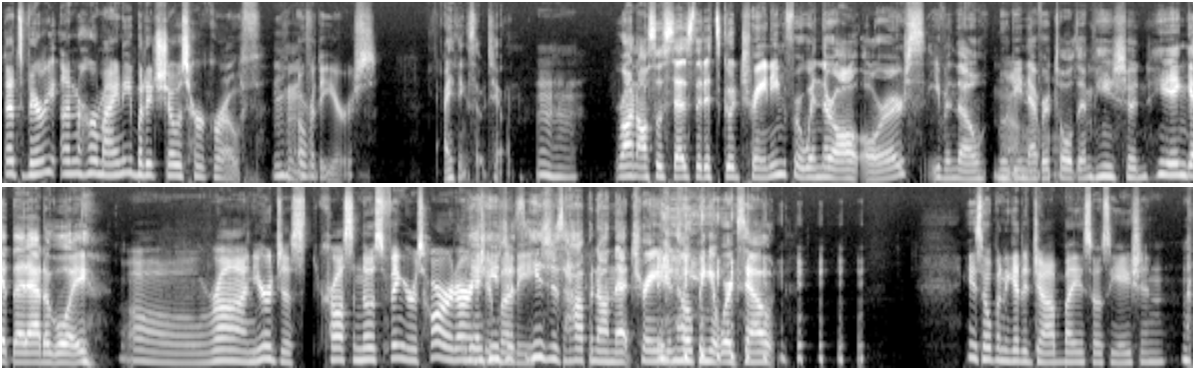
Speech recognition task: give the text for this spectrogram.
that's very un Hermione, but it shows her growth Mhm. over the years. I think so too. Mm-hmm. Ron also says that it's good training for when they're all aurors, even though Moody never told him he should. He didn't get that attaboy. Oh, Ron, you're just crossing those fingers hard, aren't yeah, you, he's buddy? Just, he's just hopping on that train and hoping it works out. He's hoping to get a job by association.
